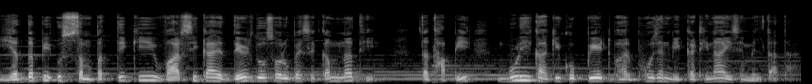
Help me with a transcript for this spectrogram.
यद्यपि उस संपत्ति की वार्षिक आय डेढ़ दो सौ रुपए से कम न थी, तथापि बूढ़ी काकी को पेट भर भोजन भी कठिनाई से मिलता था।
